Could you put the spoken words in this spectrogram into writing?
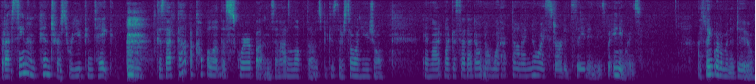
But I've seen on Pinterest where you can take, because I've got a couple of the square buttons, and I love those because they're so unusual. And like, like I said, I don't know what I've done. I know I started saving these. But anyways, I think what I'm going to do,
